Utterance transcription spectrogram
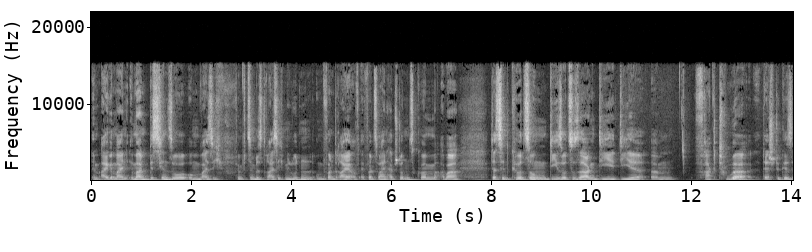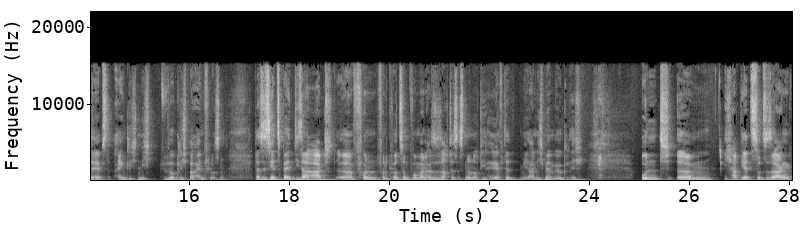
im Allgemeinen immer ein bisschen so um, weiß ich, 15 bis 30 Minuten, um von drei auf etwa zweieinhalb Stunden zu kommen, aber das sind Kürzungen, die sozusagen die, die ähm, Fraktur der Stücke selbst eigentlich nicht wirklich beeinflussen. Das ist jetzt bei dieser Art äh, von, von Kürzung, wo man also sagt, das ist nur noch die Hälfte, ja nicht mehr möglich. Und ähm, ich habe jetzt sozusagen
